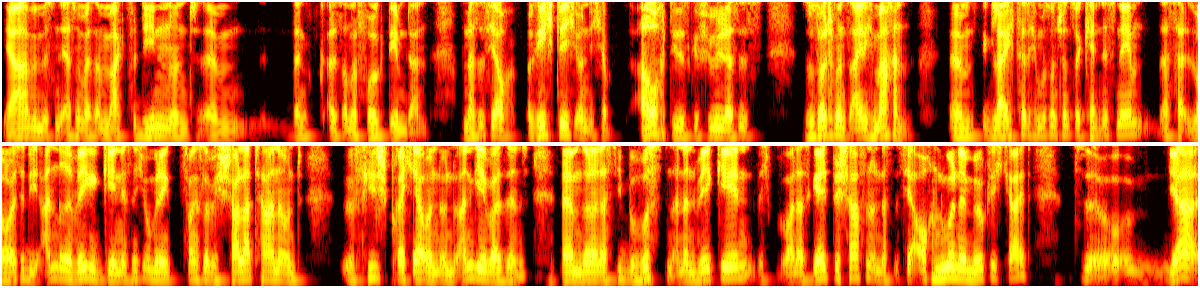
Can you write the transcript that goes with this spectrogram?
ja, wir müssen erstmal was am Markt verdienen und ähm, dann alles andere folgt dem dann. Und das ist ja auch richtig und ich habe auch dieses Gefühl, das ist, so sollte man es eigentlich machen. Ähm, gleichzeitig muss man schon zur Kenntnis nehmen, dass halt Leute, die andere Wege gehen, jetzt nicht unbedingt zwangsläufig Scharlatane und äh, Vielsprecher und, und Angeber sind, ähm, sondern dass die bewusst einen anderen Weg gehen, sich woanders Geld beschaffen und das ist ja auch nur eine Möglichkeit, zu, äh, ja,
